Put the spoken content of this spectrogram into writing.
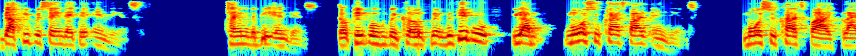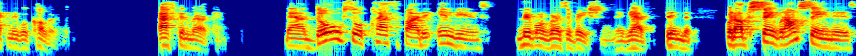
you got people saying that they're Indians, claiming to be Indians. So people who've been people you got Moors who classify as Indians, Moors who classify as Black, Negro, colored, African American. Now those who are classified as Indians live on reservations. And you have then the, but I'm saying what I'm saying is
